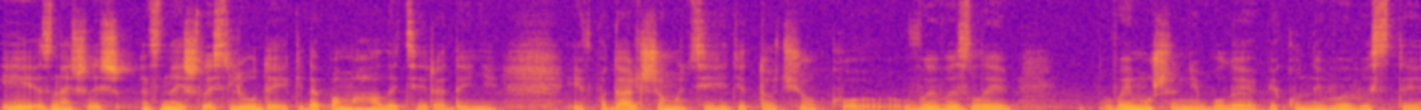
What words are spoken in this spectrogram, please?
І знайшлись, знайшлись люди, які допомагали цій родині. І в подальшому цих діточок е, вивезли, вимушені були опікуни вивезти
